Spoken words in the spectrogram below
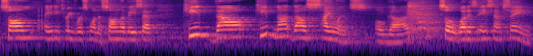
Psalm 83 verse 1, a song of Asaph, keep thou keep not thou silence, O God. So what is Asaph saying?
